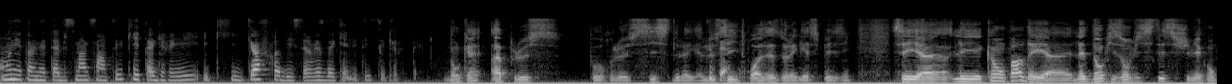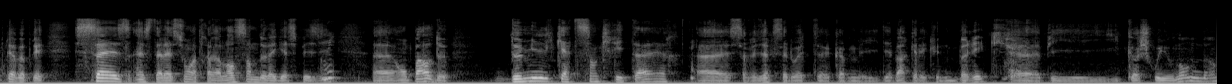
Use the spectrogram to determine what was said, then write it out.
on est un établissement de santé qui est agréé et qui offre des services de qualité et de sécurité. Donc, un A pour le 6 de la, le CI3S de la Gaspésie. C'est euh, les quand on parle des euh, donc ils ont visité si j'ai bien compris à peu près 16 installations à travers l'ensemble de la Gaspésie. Euh, on parle de 2400 critères, euh, ça veut dire que ça doit être comme ils débarquent avec une brique, euh, puis ils cochent oui ou non.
